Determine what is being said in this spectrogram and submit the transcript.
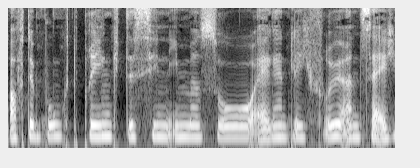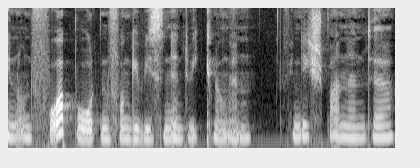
auf den Punkt bringt, das sind immer so eigentlich Frühanzeichen und Vorboten von gewissen Entwicklungen. Finde ich spannend, ja.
